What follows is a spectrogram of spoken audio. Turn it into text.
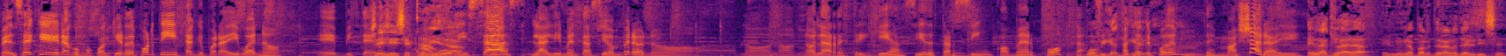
Pensé que era como cualquier deportista, que por ahí, bueno, eh, viste, Sí, sí, se cuida. agudizás la alimentación, pero no. No, no, no la restringías así de estar sin comer, posta. Vos fijate Hasta que- te pueden desmayar ahí. En la clara, en una parte de la nota, él dice,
